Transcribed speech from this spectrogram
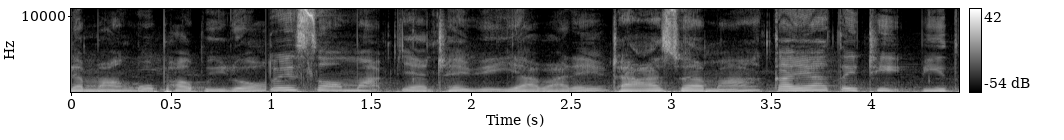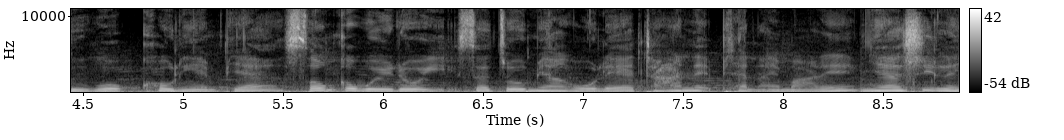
လက်မောင်းကိုဖောက်ပြီးတော့သွေးစော့မှပြန်ထည့်၍ရပါတယ်။ဓားအစွမ်းမှာကာယသိဋ္ဌိပြီးသူကိုခုတ်လျင်ပြန်ဆုံးကဝေတို့ဤစက်ကြိုးများကိုလည်းဓားနဲ့ဖြတ်နိုင်ပါတယ်။ဉာဏ်ရှိလျ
